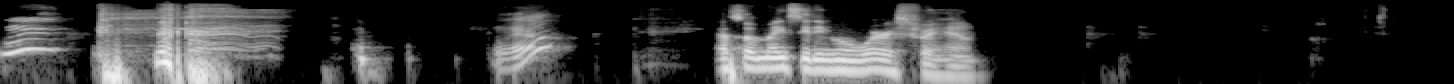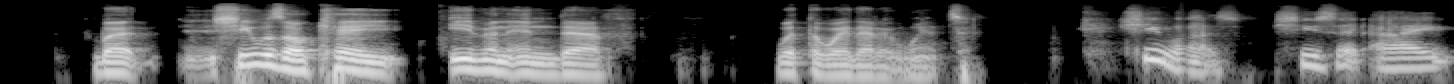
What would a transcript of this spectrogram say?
well, that's what makes it even worse for him. But she was okay even in death with the way that it went. She was. She said, "I,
